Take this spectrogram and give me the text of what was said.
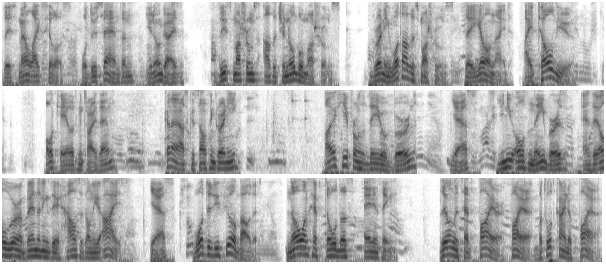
They smell like silos. What do you say, Anton? You know, guys, these mushrooms are the Chernobyl mushrooms. Granny, what are these mushrooms? They're yellow knight. I told you! Okay, let me try them. Can I ask you something, Granny? Are you here from the day you burned? Yes. You knew all the neighbors, and they all were abandoning their houses on your eyes. Yes. What did you feel about it? No one have told us anything. They only said fire, fire, but what kind of fire?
